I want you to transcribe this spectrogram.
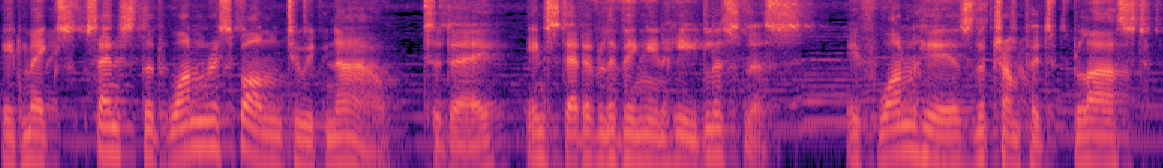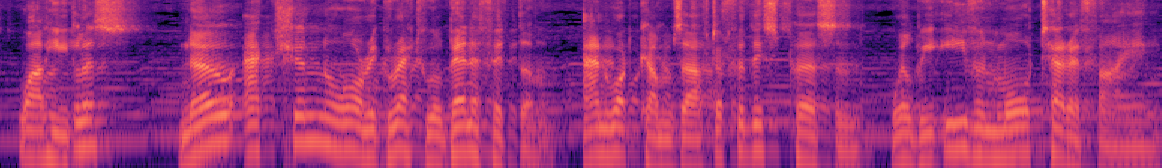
it makes sense that one respond to it now, today, instead of living in heedlessness. If one hears the trumpet blast, while heedless, no action or regret will benefit them, and what comes after for this person will be even more terrifying.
